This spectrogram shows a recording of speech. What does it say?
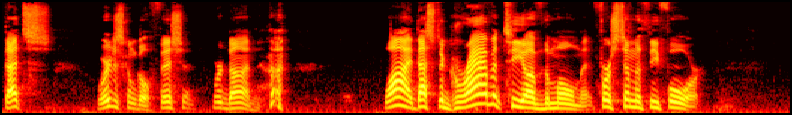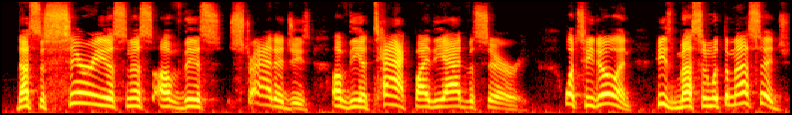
that's we're just to go fishing. We're done. Why? That's the gravity of the moment. 1 Timothy 4. That's the seriousness of this strategies, of the attack by the adversary. What's he doing? He's messing with the message.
